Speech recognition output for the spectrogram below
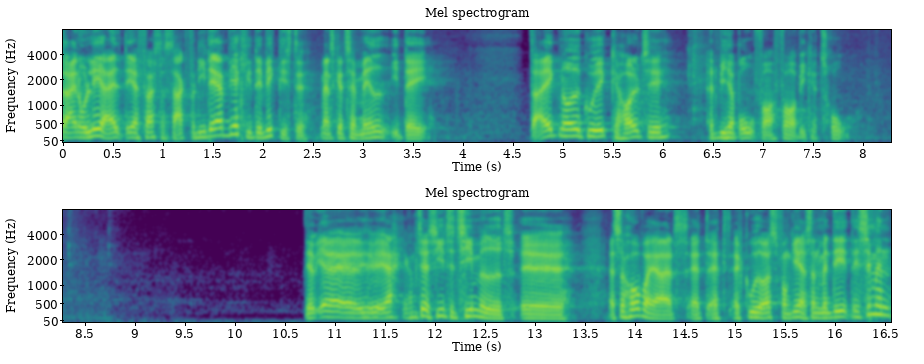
der annullerer alt det, jeg først har sagt, fordi det er virkelig det vigtigste, man skal tage med i dag. Der er ikke noget, Gud ikke kan holde til, at vi har brug for, for at vi kan tro. Jeg, jeg, jeg, jeg kommer til at sige til teammødet, øh, at så håber jeg, at, at, at, at Gud også fungerer sådan. Men det, det er simpelthen,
